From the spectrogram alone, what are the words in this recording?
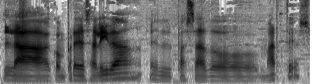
La compré de salida el pasado martes.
